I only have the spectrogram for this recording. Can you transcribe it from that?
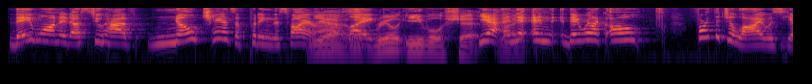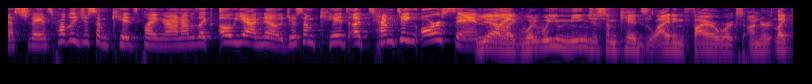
They wanted us to have no chance of putting this fire Yeah, out. like, real evil shit. Yeah, and, they, and they were like, oh, Fourth of July was yesterday. It's probably just some kids playing around. I was like, oh yeah, no, just some kids attempting arson. Yeah, like, what, what do you mean just some kids lighting fireworks under like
